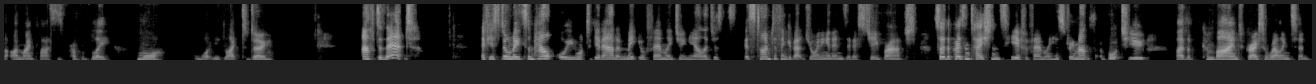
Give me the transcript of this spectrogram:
the online class is probably more what you'd like to do. After that, if you still need some help or you want to get out and meet your family genealogists, it's time to think about joining an NZSG branch. So the presentations here for Family History Month are brought to you by the combined Greater Wellington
